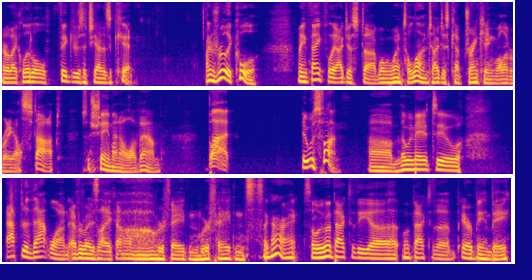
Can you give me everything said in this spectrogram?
They were like little figures that you had as a kid. It was really cool. I mean, thankfully, I just, uh, when we went to lunch, I just kept drinking while everybody else stopped. So shame on all of them. But it was fun. Um, then we made it to, after that one, everybody's like, oh, we're fading, we're fading. So it's like, all right. So we went back to the, uh, went back to the Airbnb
